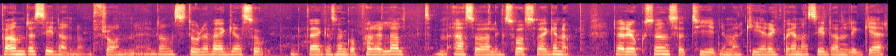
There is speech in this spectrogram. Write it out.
på andra sidan från den stora vägen, så, vägen som går parallellt, alltså Alingsåsvägen upp. Där är också en så tydlig markering. På ena sidan ligger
